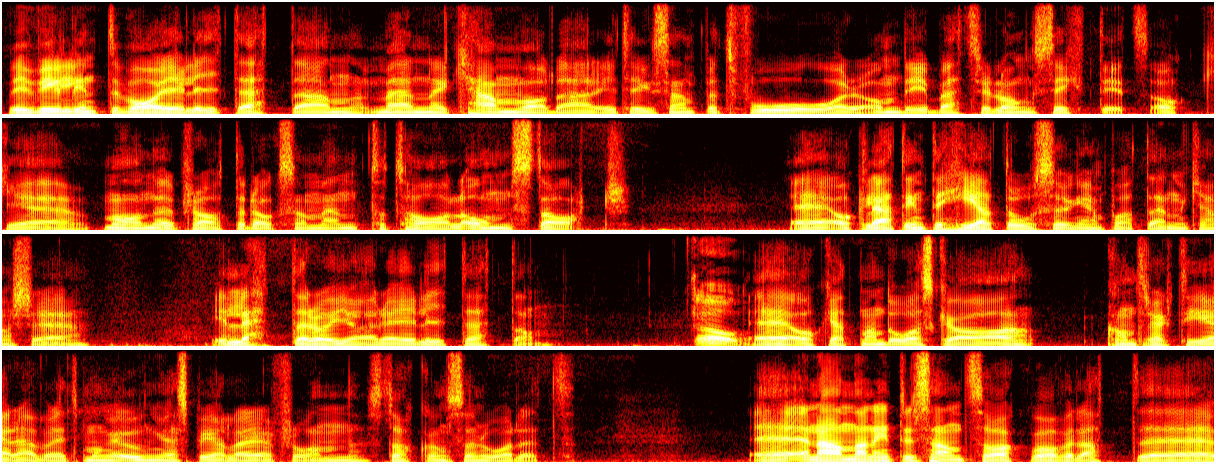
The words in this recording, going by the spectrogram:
vi vill inte vara i elitettan men kan vara där i till exempel två år om det är bättre långsiktigt och eh, Manuel pratade också om en total omstart eh, och lät inte helt osugen på att den kanske är lättare att göra i elitettan Eh, och att man då ska kontraktera väldigt många unga spelare från Stockholmsområdet. Eh, en annan intressant sak var väl att eh,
